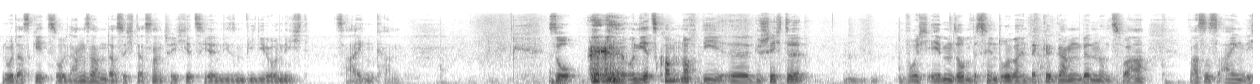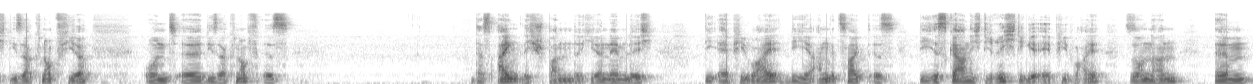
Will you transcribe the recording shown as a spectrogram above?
nur das geht so langsam, dass ich das natürlich jetzt hier in diesem Video nicht zeigen kann. So, und jetzt kommt noch die äh, Geschichte, wo ich eben so ein bisschen drüber hinweggegangen bin. Und zwar, was ist eigentlich dieser Knopf hier? Und äh, dieser Knopf ist das eigentlich Spannende hier, nämlich die APY, die hier angezeigt ist, die ist gar nicht die richtige APY, sondern ähm,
